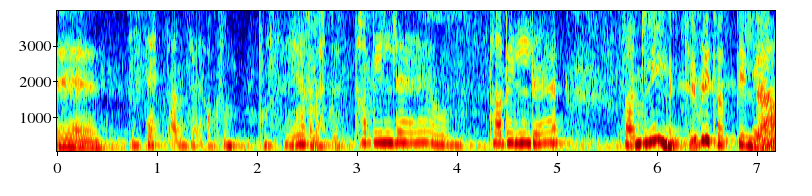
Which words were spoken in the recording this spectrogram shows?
så setter han seg akkurat som poserer, vet du. Ta bilde og ta bilde. Så han liker å bli tatt bilde Ja,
